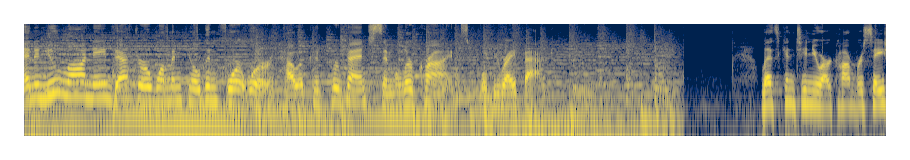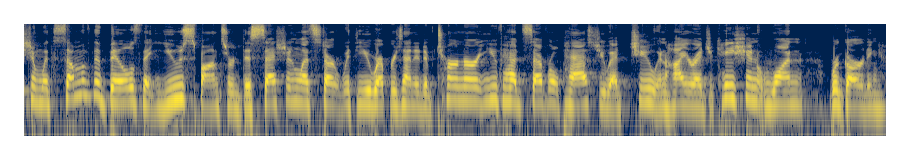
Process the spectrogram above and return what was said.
and a new law named after a woman killed in Fort Worth, how it could prevent similar crimes. We'll be right back. Let's continue our conversation with some of the bills that you sponsored this session. Let's start with you, Representative Turner. You've had several passed. You had two in higher education, one regarding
